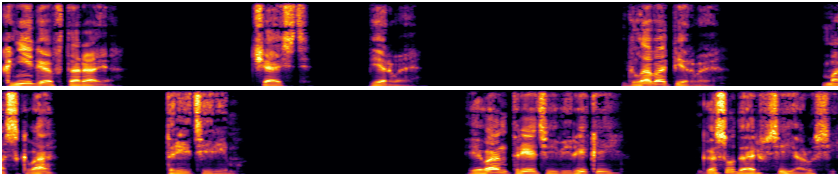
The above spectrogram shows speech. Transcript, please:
Книга вторая. Часть первая. Глава первая. Москва. Третий Рим. Иван III Великий, государь всея Руси.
